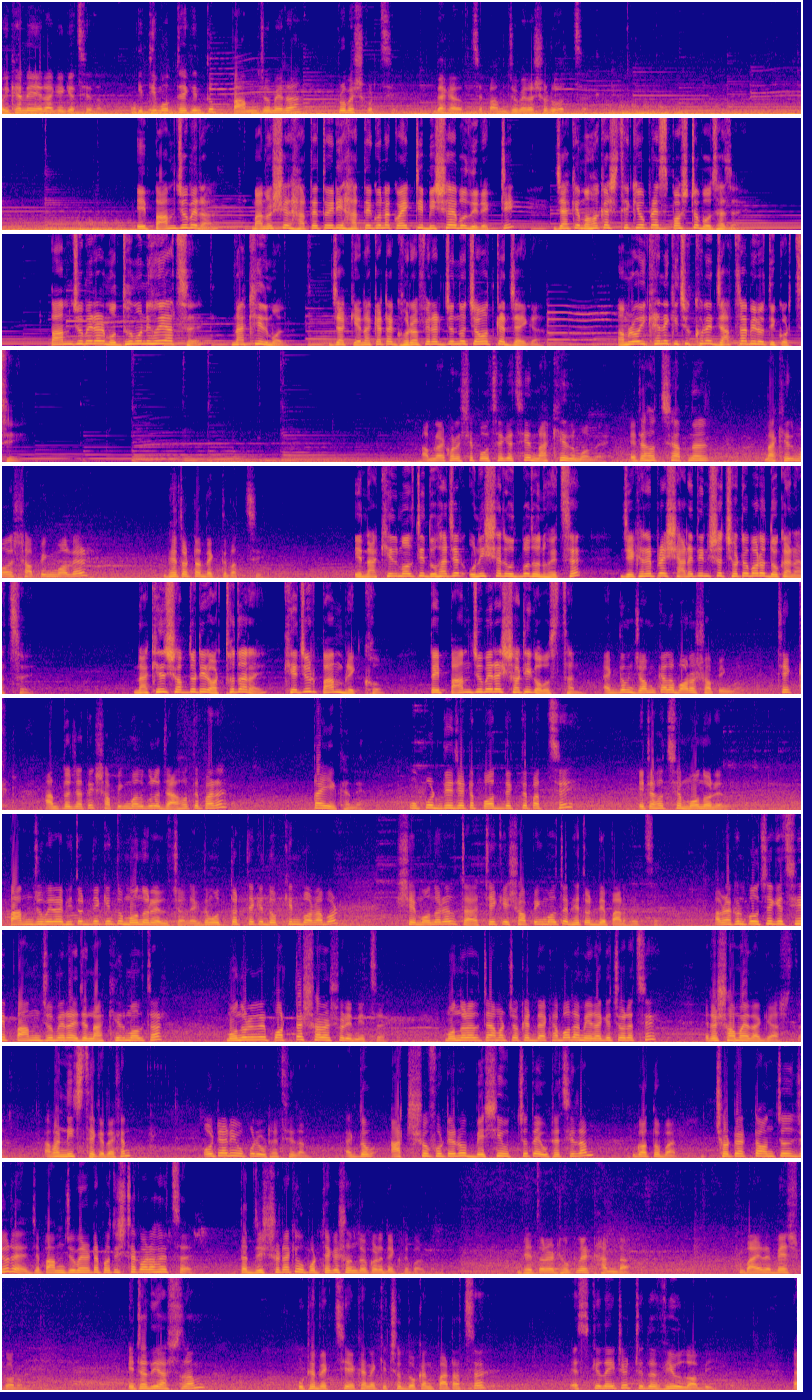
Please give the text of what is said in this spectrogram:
ওইখানে এর আগে গেছিলাম। ইতিমধ্যে কিন্তু পাম জুমেরা প্রবেশ করছে। দেখা যাচ্ছে পাম জুমেরা শুরু হচ্ছে। এই পাম জুমেরা মানুষের হাতে তৈরি হাতে গোনা কয়েকটি বিষয়াবলীর একটি, যাকে মহাকাশ থেকেও প্রায় স্পষ্ট বোঝা যায়। পাম জুমেরার মধ্যমণি হয়ে আছে নাখিরমল, যা কেনাকাটা ঘোরাফেরার জন্য চমৎকার জায়গা। আমরা ওইখানে কিছুক্ষণের যাত্রা বিরতি করছি। আমরা এখন এসে পৌঁছে গেছি নাখির মলে এটা হচ্ছে আপনার নাখির মল শপিং মলের ভেতরটা দেখতে পাচ্ছি। এই নাখিল মলটি দু হাজার উনিশ সালে উদ্বোধন হয়েছে। যেখানে প্রায় সাড়ে তিনশো ছোট বড় দোকান আছে। নাখিল শব্দটির অর্থ দাঁড়ায় খেজুর পাম বৃক্ষ, তাই পাম জুমেরার সঠিক অবস্থান। একদম জমকালো বড় শপিং মল। ঠিক আন্তর্জাতিক শপিং মলগুলো যা হতে পারে, তাই এখানে। উপর দিয়ে যে একটা পথ দেখতে পাচ্ছি, এটা হচ্ছে মনোরেল। পামজুমেরের ভিতর দিয়ে কিন্তু মনোরেল চলে, একদম উত্তর থেকে দক্ষিণ বরাবর। সেই মনোরেলটা ঠিক এই শপিং মলটার ভেতর দিয়ে পার হয়েছে। আমরা এখন পৌঁছে গেছি পামজুমেরা এই যে নাখির মলটার। মনোরেলের পথটা সরাসরি নিচে। মনোরেলটা আমার চোখের দেখা বলে আমি এর আগে চড়েছি। এটা সময়ের আগে আসতে। আবার নিচ থেকে দেখেন, ওইটারই উপরে উঠেছিলাম। একদম আটশো ফুটেরও বেশি উচ্চতায় উঠেছিলাম গতবার। ছোট একটা অঞ্চল জুড়ে যে পামজুমের একটা প্রতিষ্ঠা করা হয়েছে, তার দৃশ্যটাকে উপর থেকে সুন্দর করে দেখতে পারবেন। ভেতরে ঢুকলে ঠান্ডা, বাইরে বেশ গরম। এটা দিয়ে আসলাম, উঠে দেখছি এখানে কিছু দোকানপাট আছে escalated to the view lobby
